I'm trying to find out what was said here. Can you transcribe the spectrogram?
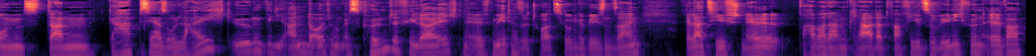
Und dann gab es ja so leicht irgendwie die Andeutung, es könnte vielleicht eine Elfmetersituation gewesen sein. Relativ schnell war aber dann klar, das war viel zu wenig für einen Elfer.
